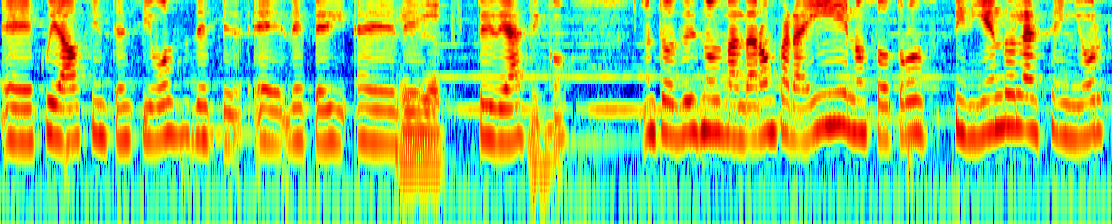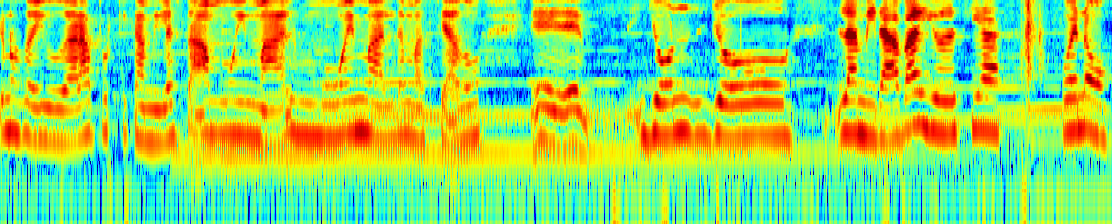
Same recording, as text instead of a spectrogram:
eh, cuidados intensivos de, eh, eh, pediátrico. Entonces nos mandaron para ahí, nosotros pidiéndole al Señor que nos ayudara porque Camila estaba muy mal, muy mal, demasiado. yo, yo la miraba y yo decía, bueno,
